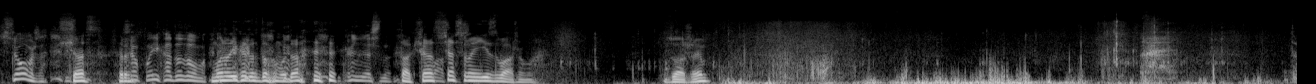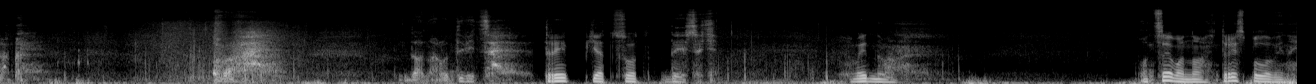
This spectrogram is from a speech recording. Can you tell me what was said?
все вже. Зараз Все, поїхав додому. можна їхати додому, так? Звісно. Так, зараз, ми її зважимо. Зважуємо. Так. Опа. Да, народ, дивіться. 3510. Видно вам? Оце вона 3,5.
